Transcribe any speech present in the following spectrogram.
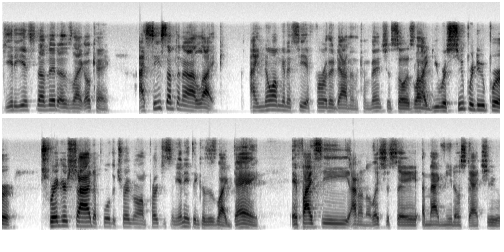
giddiest of it. I was like, okay, I see something that I like. I know I'm gonna see it further down in the convention. So it's like you were super duper trigger shy to pull the trigger on purchasing anything because it's like, dang, if I see, I don't know, let's just say a Magneto statue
